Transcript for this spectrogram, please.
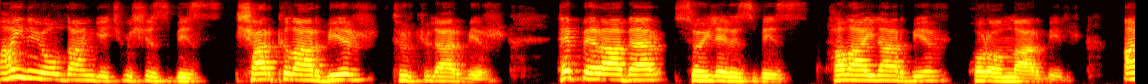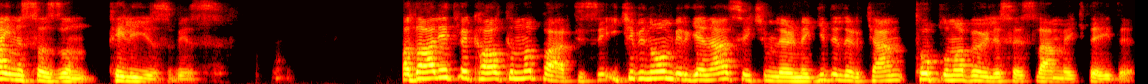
aynı yoldan geçmişiz biz. Şarkılar bir, türküler bir. Hep beraber söyleriz biz. Halaylar bir, horonlar bir. Aynı sazın teliyiz biz. Adalet ve Kalkınma Partisi 2011 genel seçimlerine gidilirken topluma böyle seslenmekteydi.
